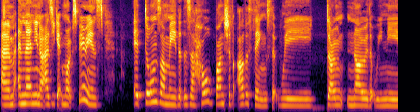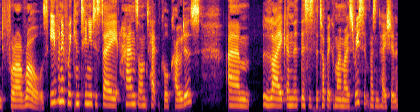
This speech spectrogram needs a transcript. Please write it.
Um, and then, you know, as you get more experienced, it dawns on me that there's a whole bunch of other things that we don't know that we need for our roles. Even if we continue to stay hands on technical coders, um, like, and this is the topic of my most recent presentation,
